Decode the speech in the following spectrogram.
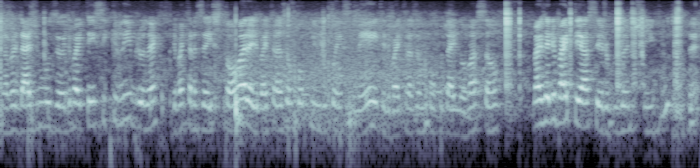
Na verdade, o museu ele vai ter esse equilíbrio, né? Ele vai trazer a história, ele vai trazer um pouquinho do conhecimento, ele vai trazer um pouco da inovação, mas ele vai ter acervos antigos, né?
